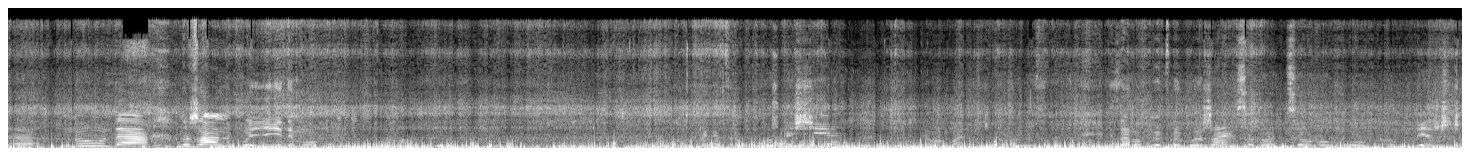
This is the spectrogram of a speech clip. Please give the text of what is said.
Да. Ну да, на жаль, не поїдемо. Тут така церквушка ще. Я вам бачу. І зараз ми приближаємося до цього убіжища.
